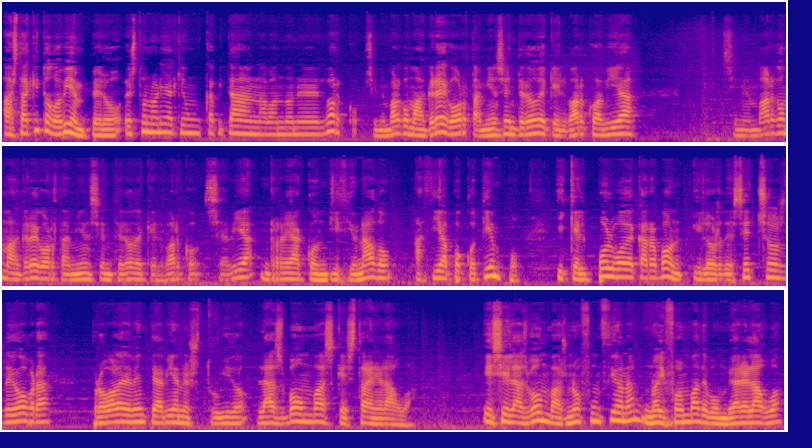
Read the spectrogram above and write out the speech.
Hasta aquí todo bien, pero esto no haría que un capitán abandone el barco. Sin embargo, MacGregor también se enteró de que el barco había sin embargo, MacGregor también se enteró de que el barco se había reacondicionado hacía poco tiempo y que el polvo de carbón y los desechos de obra probablemente habían destruido las bombas que extraen el agua. Y si las bombas no funcionan, no hay forma de bombear el agua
